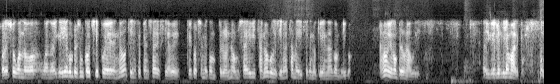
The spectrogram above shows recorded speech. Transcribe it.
por eso cuando, cuando hay que ir a comprarse un coche, pues no, tienes que pensar y decir, a ver, ¿qué coche me compro? No, un Vista no, porque si no, esta me dice que no quiere nada conmigo. No, voy a comprar un Audi. Hay que elegir la marca.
